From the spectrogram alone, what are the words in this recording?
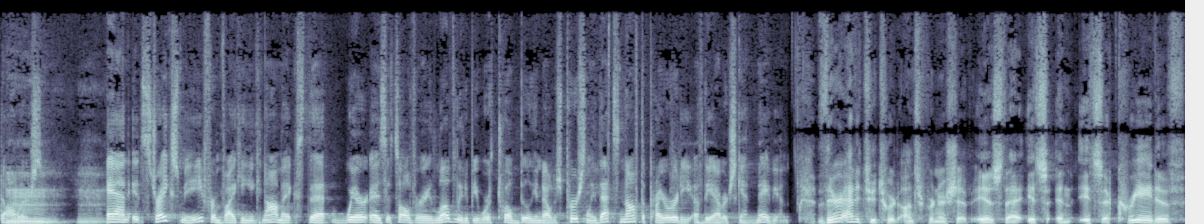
dollars. Mm, mm. And it strikes me from Viking economics that whereas it's all very lovely to be worth $12 billion personally, that's not the priority of the average Scandinavian. Their attitude toward entrepreneurship is that it's an, it's a creative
